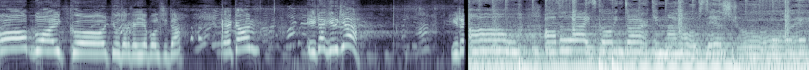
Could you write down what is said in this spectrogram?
ओ बॉय गॉड उधर गई है बोल सीधा। एकम ईटा गिर गया। ईटा Oh, all the lights going dark and my hopes destroyed.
